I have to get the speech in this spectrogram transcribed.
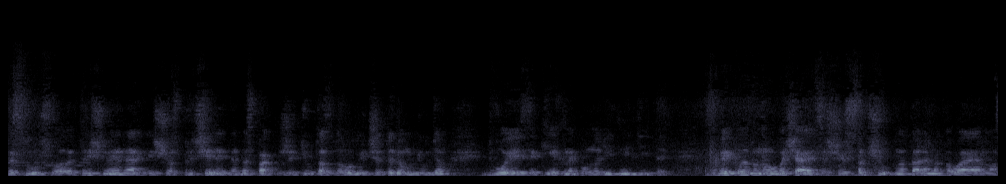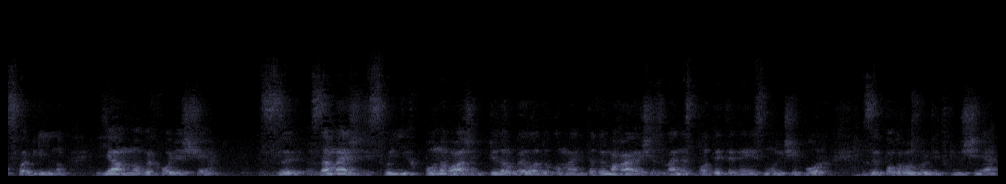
ресурсу електричної енергії, що спричинить небезпеку життю та здоров'ю чотирьом людям, двоє з яких неповнолітні діти. З викладеного вбачається, що Савчук Наталя Миколаївна свавільно, явно виходячи з за межі своїх повноважень, підробила документи, вимагаючи з мене сплатити неіснуючий борг з погрозою відключення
